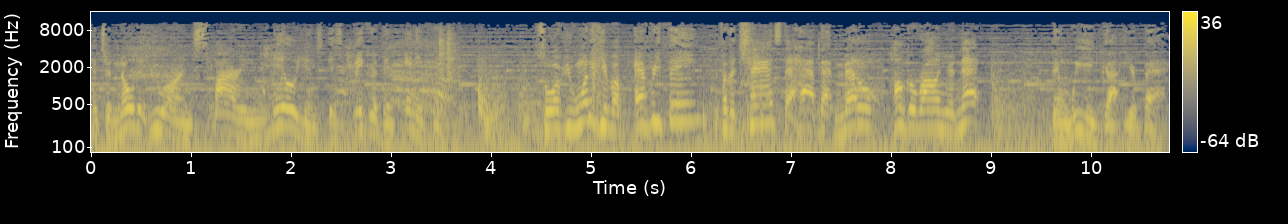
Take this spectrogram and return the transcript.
and to know that you are inspiring millions is bigger than anything. So if you want to give up everything for the chance to have that medal hung around your neck, then we've got your back.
